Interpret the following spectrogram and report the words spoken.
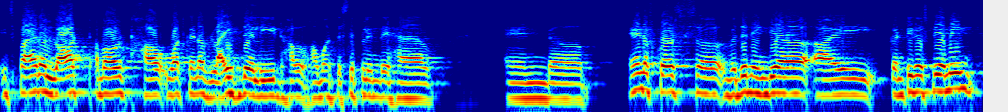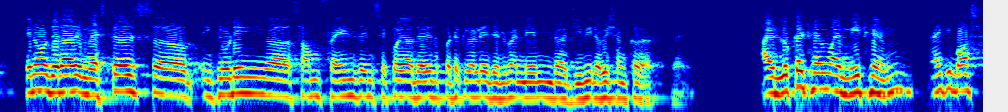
inspire a lot about how what kind of life they lead, how, how much discipline they have, and uh, and of course within India, I continuously. I mean, you know, there are investors, including some friends in Sequoia. There is a particularly a gentleman named uh, G.V. Ravishankar, right? I look at him, I meet him, and I think, boss,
